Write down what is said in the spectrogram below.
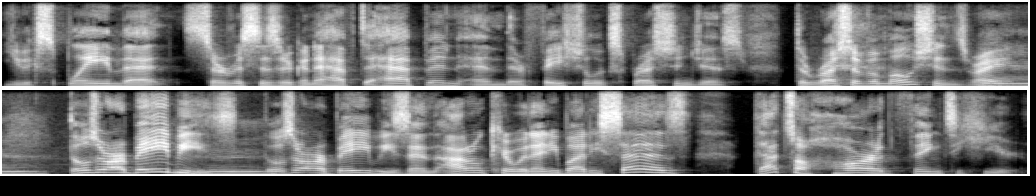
you explain that services are going to have to happen and their facial expression just the rush of emotions, right? Yeah. Those are our babies. Mm-hmm. Those are our babies and I don't care what anybody says, that's a hard thing to hear.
